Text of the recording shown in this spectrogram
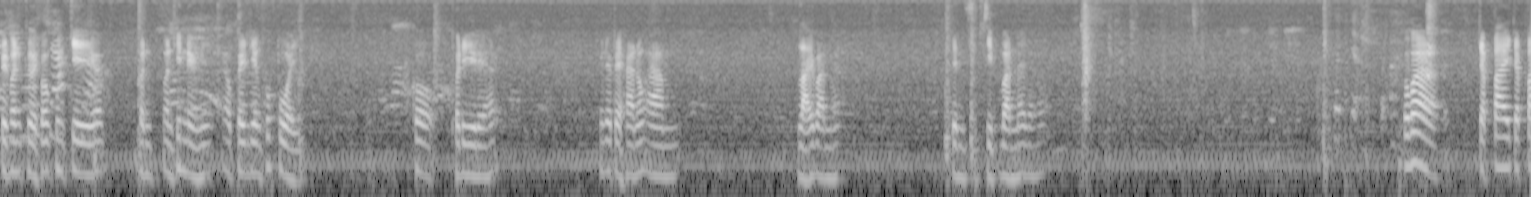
เป็นวันเกิดของคุณเจครับวันวันที่หนึ่งนี้เอาไปเลี้ยงผู้ป่วย ก็พอดีเลยฮะไม่ได้ไปหาน้องอามหลายวันฮะเป็นสิบสิบวันได้แล้วครับ เพราะว่าจะไปจะไป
